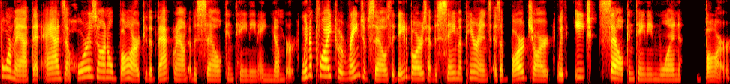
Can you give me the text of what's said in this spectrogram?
format that adds a horizontal bar to the background of a cell containing a number. When applied to a range of cells, the data bars have the same appearance as a bar chart with each cell containing one bar.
